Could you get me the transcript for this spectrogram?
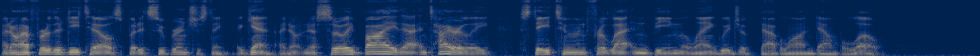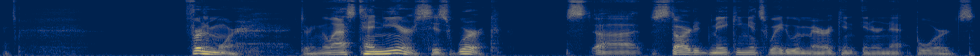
I don't have further details, but it's super interesting. Again, I don't necessarily buy that entirely. Stay tuned for Latin being the language of Babylon down below. Furthermore, during the last 10 years, his work uh, started making its way to American internet boards.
